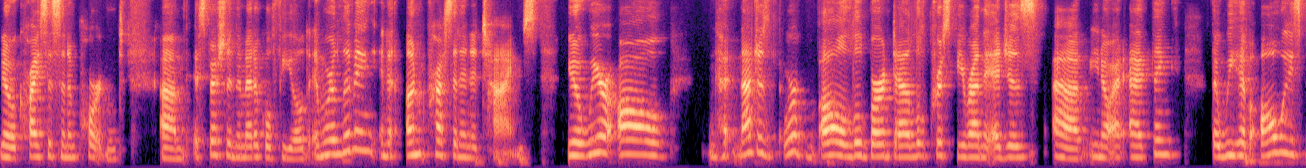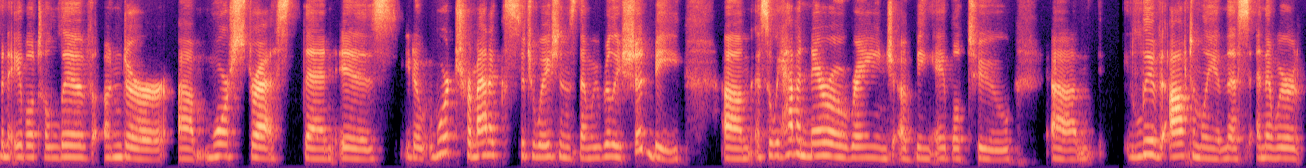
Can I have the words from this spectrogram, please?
you know, a crisis and important, um, especially in the medical field. And we're living in unprecedented times. You know, we are all not just we're all a little burnt out, a little crispy around the edges. Uh, you know, I, I, think that we have always been able to live under um, more stress than is, you know, more traumatic situations than we really should be. Um, and so we have a narrow range of being able to um, live optimally in this. And then we're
